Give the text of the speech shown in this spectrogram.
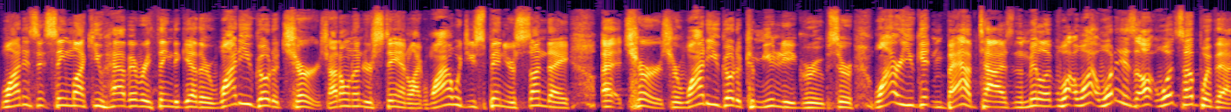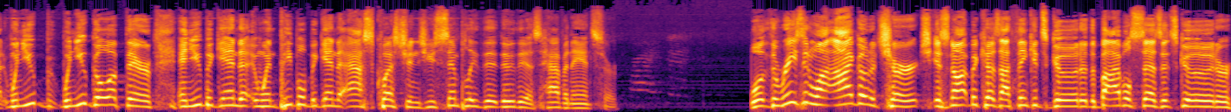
Why does it seem like you have everything together? Why do you go to church? I don't understand. Like, why would you spend your Sunday at church? Or why do you go to community groups? Or why are you getting baptized in the middle of, what, what, what is, what's up with that. When you when you go up there and you begin to when people begin to ask questions, you simply do this, have an answer. Well, the reason why I go to church is not because I think it's good or the Bible says it's good or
